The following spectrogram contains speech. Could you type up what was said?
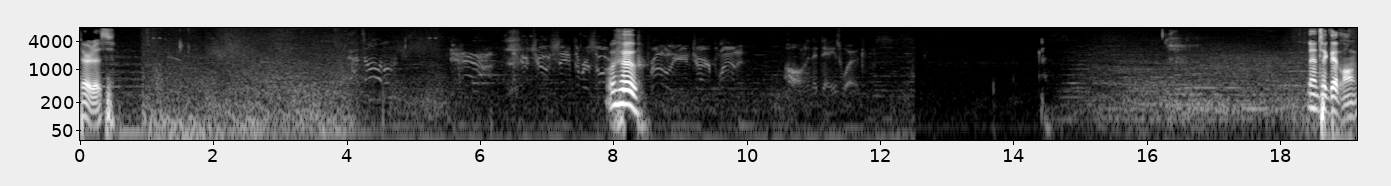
There it is. That's all of them. Woohoo! Didn't take that long.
